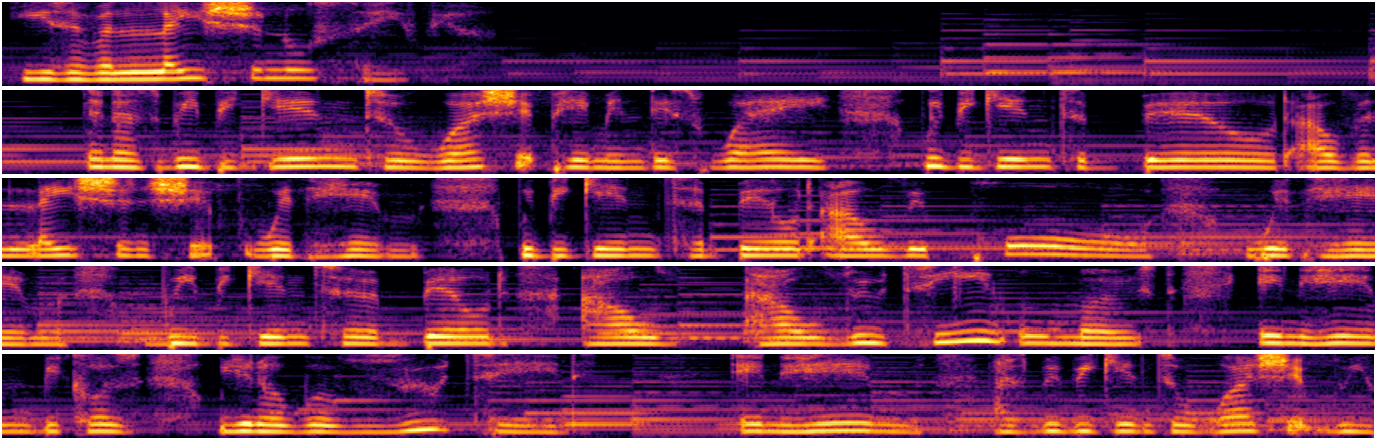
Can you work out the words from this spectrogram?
he's a relational Savior. And as we begin to worship Him in this way, we begin to build our relationship with Him. We begin to build our rapport with Him. We begin to build our our routine almost in Him because you know we're rooted in Him as we begin to worship. We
